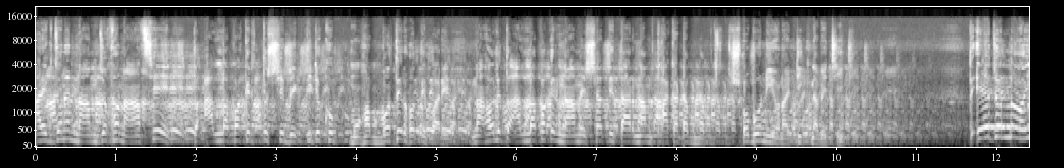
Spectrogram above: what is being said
আরেকজনের নাম যখন আছে, তো আল্লাহ পাকের তো সে ব্যক্তিটা খুব মহাব্বতের হতে পারে। না হলে তো আল্লাহ পাকের নামের সাথে তার নাম থাকাটা শোভনীয় নয়, ঠিক না বে ঠিক? এজন্যই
